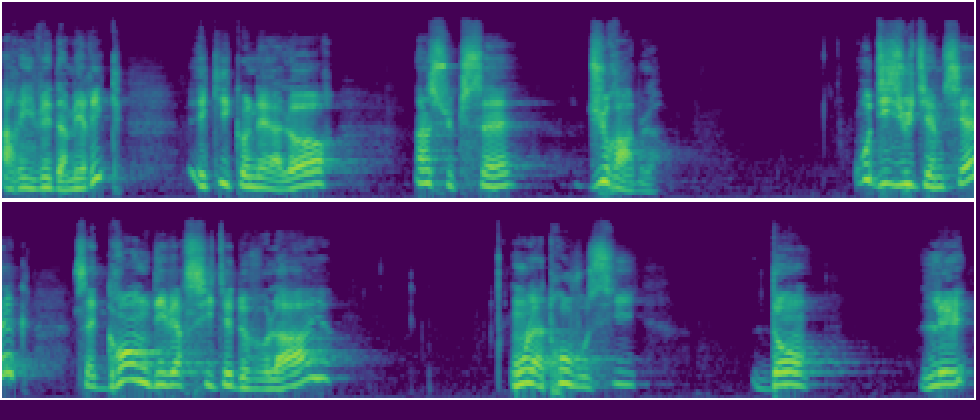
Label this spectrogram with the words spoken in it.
arrivée d'Amérique, et qui connaît alors un succès durable. Au XVIIIe siècle, cette grande diversité de volailles, on la trouve aussi dans les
